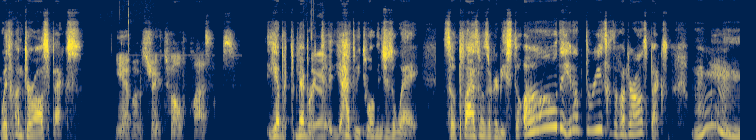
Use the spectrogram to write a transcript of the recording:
with Hunter Auspex. Yeah, but strength 12 plasmas. Yeah, but remember, Yeah. t- you have to be 12 inches away. So plasmas are going to be still. Oh, they hit on threes because of Hunter Auspex. Mm.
